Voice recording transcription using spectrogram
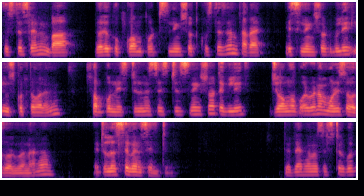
খুঁজতেছেন বা ধরে খুব কম স্লিং শট খুঁজতেছেন, তারা এই স্লিং শট গুলি ইউজ করতে পারেন। সম্পূর্ণ স্টিলনেস স্টিল স্লিং শট এগুলি জংও পড়বে না, মরিচও ধরবে না হ্যাঁ? এটা হলো সেভেন সেন্টি দেখানোর চেষ্টা করি।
